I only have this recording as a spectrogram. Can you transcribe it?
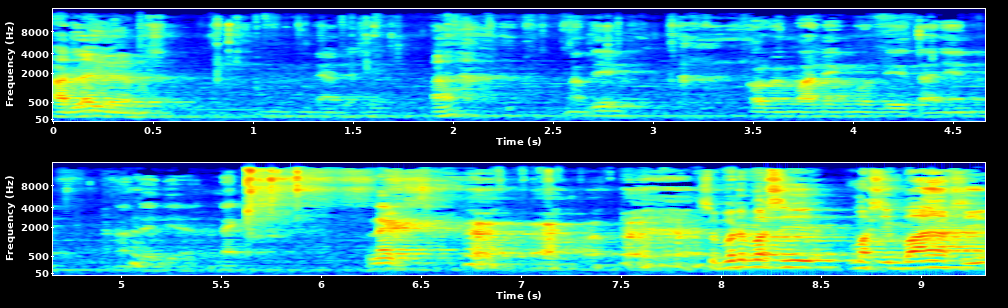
Ada lagi nggak mas? Hmm, nggak ada sih. Hah? Nanti kalau memang ada yang mau ditanyain nanti dia next Next. Sebenarnya masih masih banyak sih.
